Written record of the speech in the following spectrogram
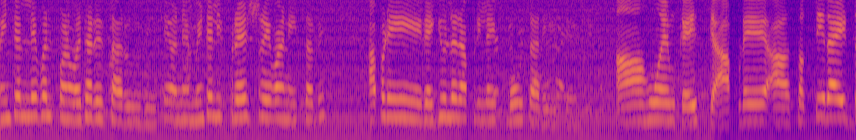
મેન્ટલ લેવલ પણ વધારે સારું રહે છે અને મેન્ટલી ફ્રેશ રહેવાના હિસાબે આપણે રેગ્યુલર આપણી લાઈફ બહુ સારી રીતે હું એમ કહીશ કે આપણે આ શક્તિ રાઈડ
